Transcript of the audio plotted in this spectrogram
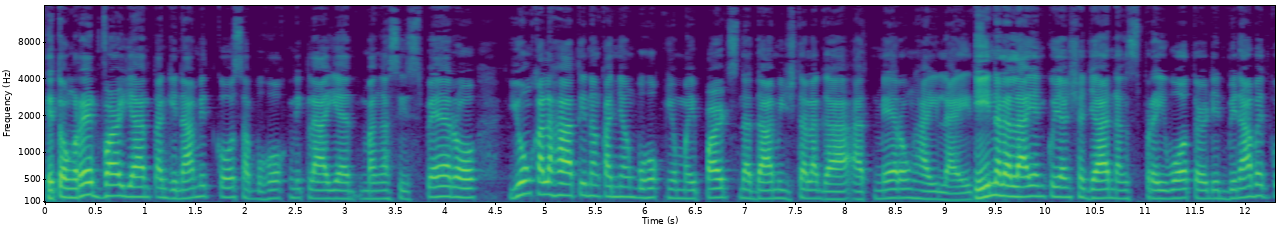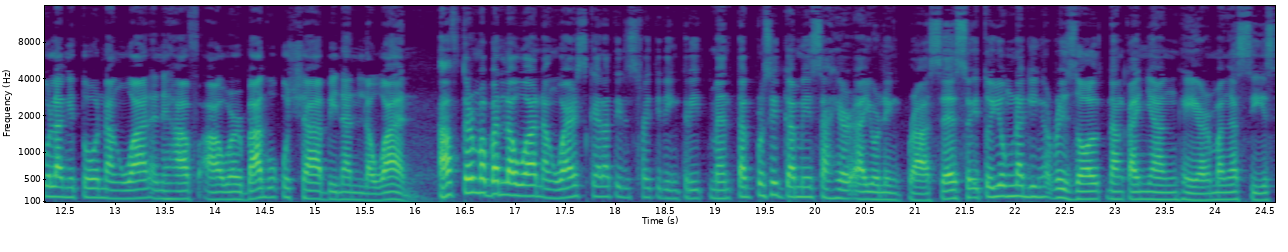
Itong red variant ang ginamit ko sa buhok ni client mga sis pero yung kalahati ng kanyang buhok yung may parts na damage talaga at merong highlight. Inalalayan ko yan siya dyan ng spray water din binabad ko lang ito ng 1 and a half hour bago ko siya binanlawan. After mabanlawan ang wires keratin straightening treatment, tag-proceed kami sa hair ironing process. So ito yung naging result ng kanyang hair, mga sis.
